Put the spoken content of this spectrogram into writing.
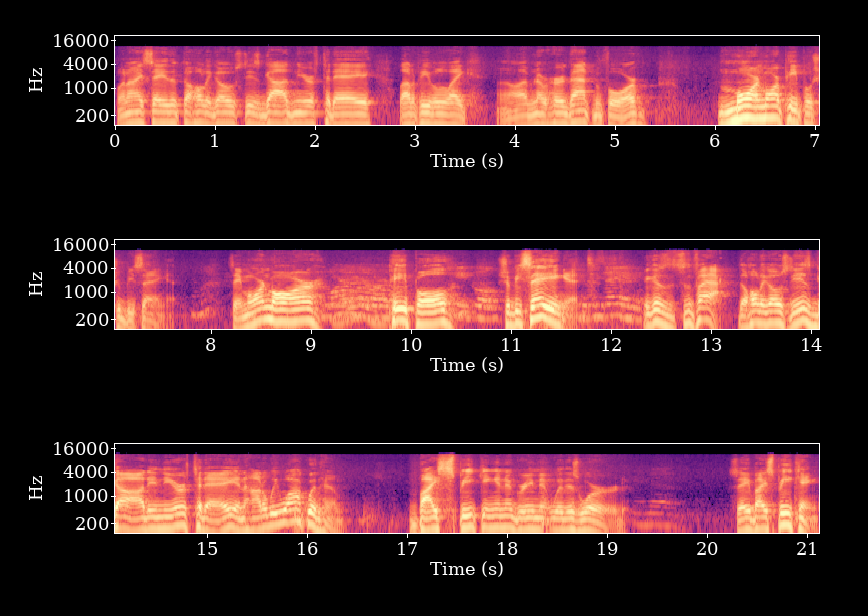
When I say that the Holy Ghost is God in the earth today a lot of people like well, I've never heard that before more and more people should be saying it. Say more and more, more, and more. People, people, should be saying it. Be saying because it's the fact the Holy Ghost is God in the earth today and how do we walk with him? By speaking in agreement with his word. Amen. say by speaking.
